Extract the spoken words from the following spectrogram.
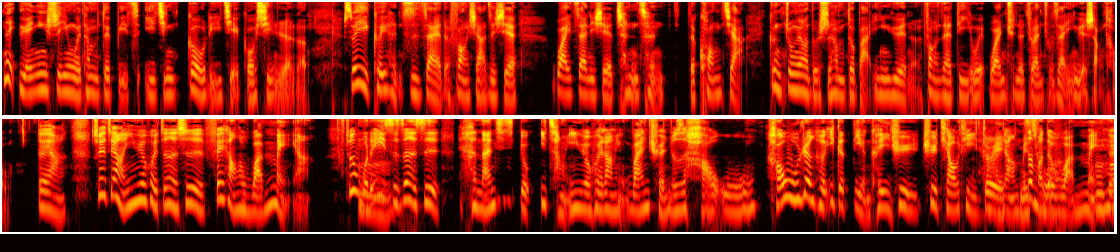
那原因是因为他们对彼此已经够理解、够信任了，所以可以很自在的放下这些外在那些层层的框架。更重要的是，他们都把音乐呢放在第一位，完全的专注在音乐上头。对啊，所以这场音乐会真的是非常的完美啊！就是我的意思，真的是很难有一场音乐会让你完全就是毫无毫无任何一个点可以去去挑剔它，这样这么的完美，嗯对，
